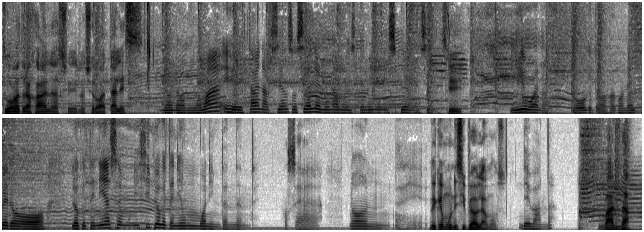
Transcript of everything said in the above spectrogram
Tu mamá trabajaba en, las- en los yerbatales. No, no, mi mamá eh, estaba en acción social en, una, en un municipio de Misiones. Sí. Y bueno, tuvo que trabajar con él, pero lo que tenía ese municipio que tenía un buen intendente. O sea, no eh, ¿De qué municipio hablamos? de banda. ¿Banda?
